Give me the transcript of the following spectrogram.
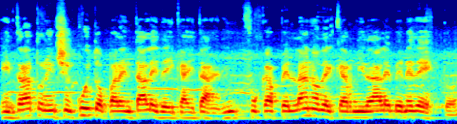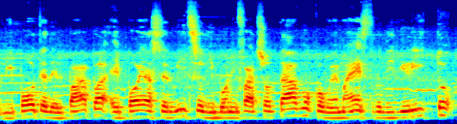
Entrato nel circuito parentale dei Caetani, fu cappellano del cardinale Benedetto, nipote del Papa e poi a servizio di Bonifacio VIII come maestro di diritto,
